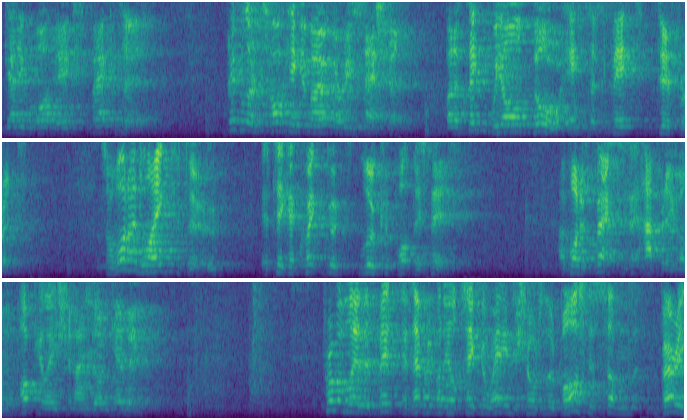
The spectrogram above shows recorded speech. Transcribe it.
getting what they expected. People are talking about a recession, but I think we all know it's a bit different. So what I'd like to do is take a quick good look at what this is and what effect is it happening on the population and on giving. Probably the bit that everybody will take away and show to their boss is some very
